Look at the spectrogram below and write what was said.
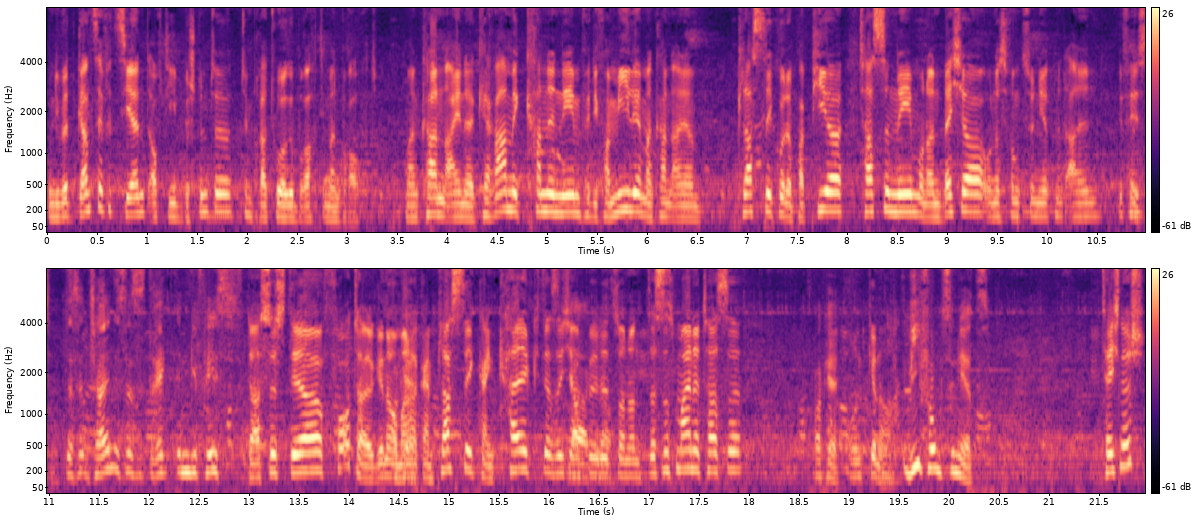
Und die wird ganz effizient auf die bestimmte Temperatur gebracht, die man braucht. Man kann eine Keramikkanne nehmen für die Familie, man kann eine Plastik- oder Papiertasse nehmen und einen Becher und es funktioniert mit allen Gefäßen. Das Entscheidende ist, dass es direkt im Gefäß. Das ist der Vorteil, genau. Man Okay. hat kein Plastik, kein Kalk, der sich Ja, abbildet, genau. sondern das ist meine Tasse. Okay. Und genau. Wie funktioniert's? Technisch?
